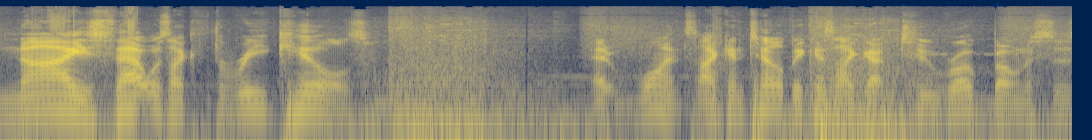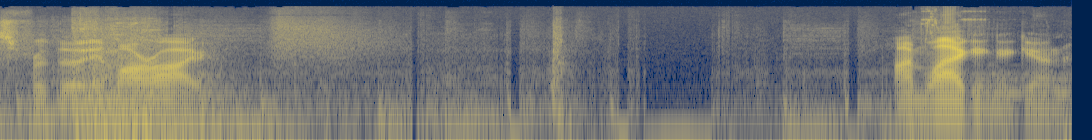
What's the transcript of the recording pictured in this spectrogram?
Nice! That was like three kills. At once. I can tell because I got two rogue bonuses for the MRI. I'm lagging again.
